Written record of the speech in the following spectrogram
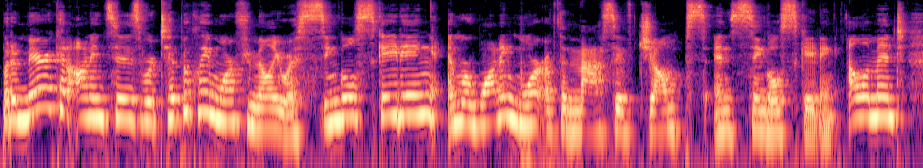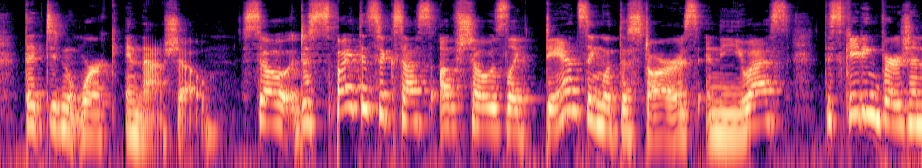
but American audiences were typically more familiar with single skating and were wanting more of the massive jumps and single skating element that didn't work in that show. So, despite the success of shows like Dancing with the Stars in the US, the skating version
